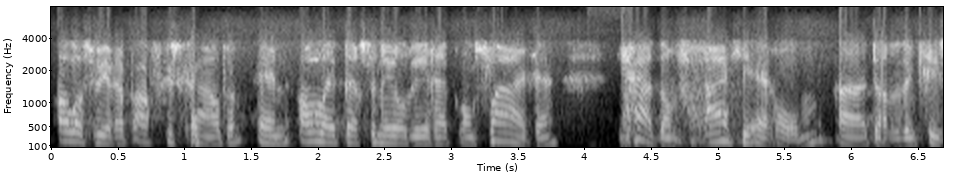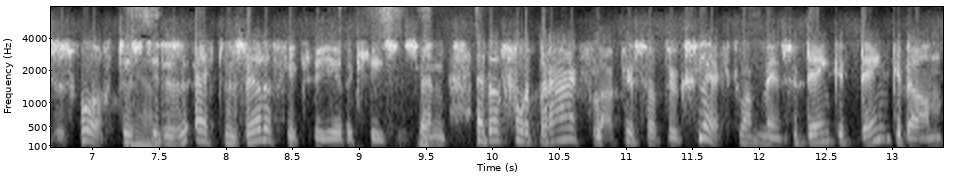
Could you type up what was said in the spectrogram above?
alles weer hebt afgeschaald en allerlei personeel weer hebt ontslagen, ja, dan vraag je erom uh, dat het een crisis wordt. Dus ja. dit is echt een zelfgecreëerde crisis. Ja. En, en dat voor het draagvlak is dat natuurlijk slecht. Want mensen denken, denken dan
